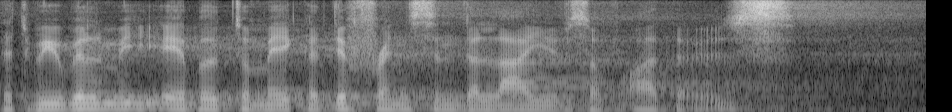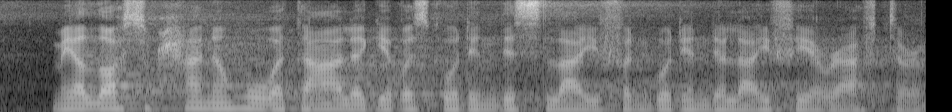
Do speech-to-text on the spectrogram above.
that we will be able to make a difference in the lives of others. May Allah subhanahu wa ta'ala give us good in this life and good in the life hereafter.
